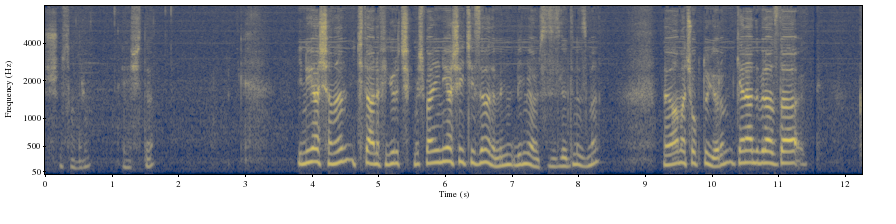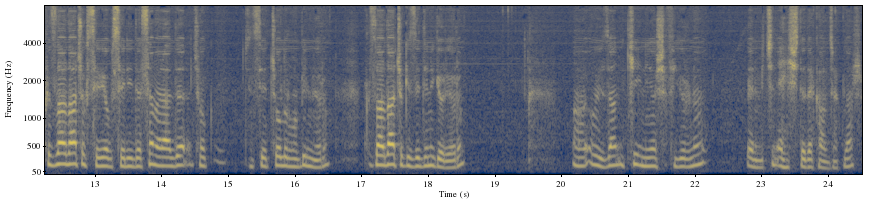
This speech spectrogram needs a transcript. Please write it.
Şu sanırım. Eşte. Inuyasha'nın iki tane figürü çıkmış. Ben Inuyasha'yı hiç izlemedim. Bil- Bilmiyorum siz izlediniz mi? E, ama çok duyuyorum. Genelde biraz daha kızlar daha çok seviyor bu seriyi desem herhalde çok cinsiyetçi olur mu bilmiyorum. Kızlar daha çok izlediğini görüyorum. E, o yüzden iki Inuyasha figürünü benim için eh işte de kalacaklar.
